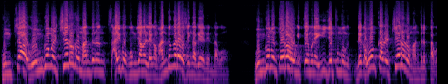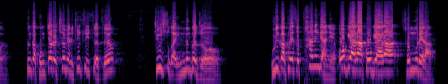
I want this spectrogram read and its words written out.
공짜 원금을 제로로 만드는 사이버 공장을 내가 만든 거라고 생각해야 된다고. 원금은 돌아오기 때문에 이 제품은 내가 원가를 제로로 만들었다고요. 그러니까 공짜를 처음에는 줄 수 있어 없어요? 줄 수가 있는 거죠. 우리가 그래서 파는 게 아니에요. 오게 하라, 보게 하라, 선물해라.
